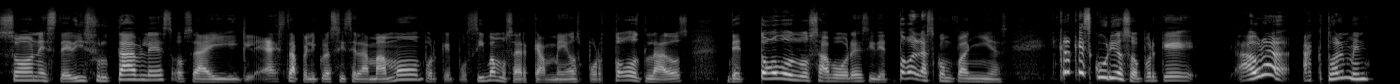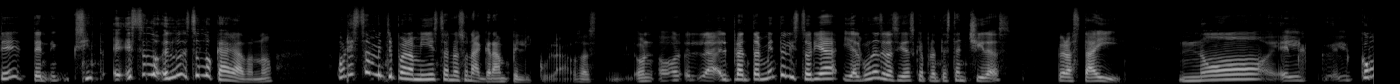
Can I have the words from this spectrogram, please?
son este, disfrutables, o sea, esta película sí se la mamó porque pues íbamos a ver cameos por todos lados, de todos los sabores y de todas las compañías. Y creo que es curioso porque ahora actualmente, esto, es lo, esto es lo cagado, ¿no? Honestamente, para mí esta no es una gran película. O sea, el planteamiento de la historia y algunas de las ideas que plantea están chidas, pero hasta ahí. No, el, cómo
